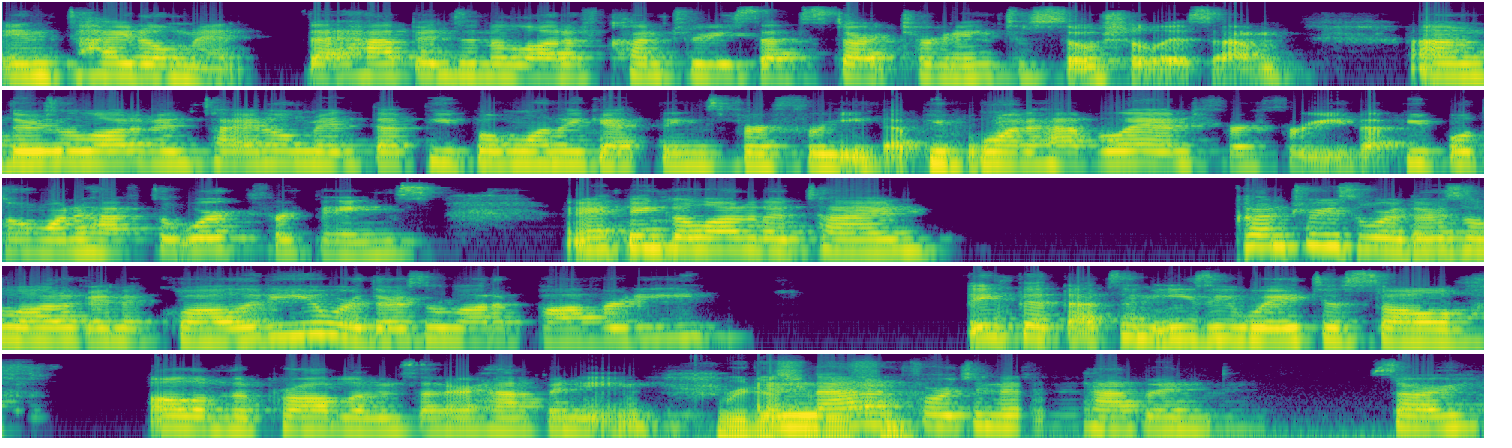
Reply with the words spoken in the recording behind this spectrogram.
entitlement that happens in a lot of countries that start turning to socialism. Um, there's a lot of entitlement that people want to get things for free, that people want to have land for free, that people don't want to have to work for things. And I think a lot of the time, countries where there's a lot of inequality, where there's a lot of poverty, think that that's an easy way to solve all of the problems that are happening. And that unfortunately happened. Sorry.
